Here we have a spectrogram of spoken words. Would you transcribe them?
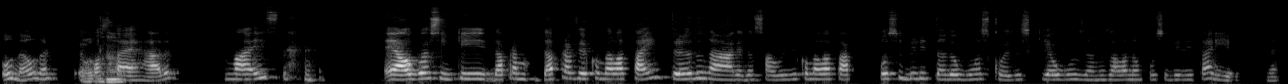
Ou não, né? Eu ou posso não. estar errada, mas é algo assim que dá para dá ver como ela está entrando na área da saúde e como ela está possibilitando algumas coisas que alguns anos ela não possibilitaria, né?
